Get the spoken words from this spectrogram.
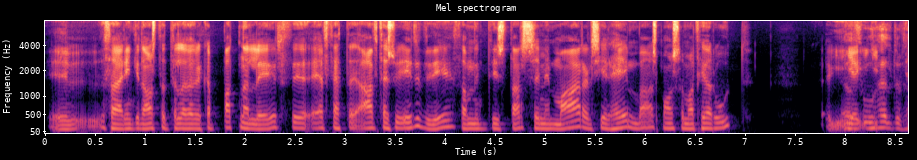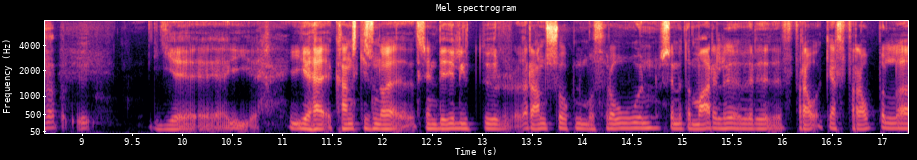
E, það er engin ástæð til að vera eitthvað barnalegir ef þetta af þessu yrði þá myndi starfsemi Marel sér heima smá sem að fjara út Já, ég, þú heldur það ég, ég kannski svona sem viðlítur rannsóknum og þróun sem þetta Marel hefur verið frá, gert frábæla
